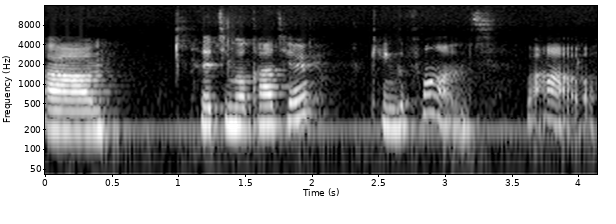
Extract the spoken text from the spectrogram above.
Um, let's see more cards here. King of wands. Wow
